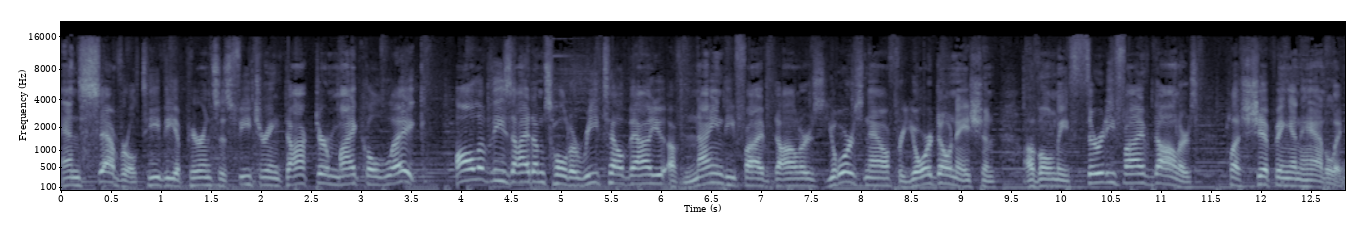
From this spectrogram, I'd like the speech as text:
and several TV appearances featuring Dr. Michael Lake. All of these items hold a retail value of $95, yours now for your donation of only $35 plus shipping and handling.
